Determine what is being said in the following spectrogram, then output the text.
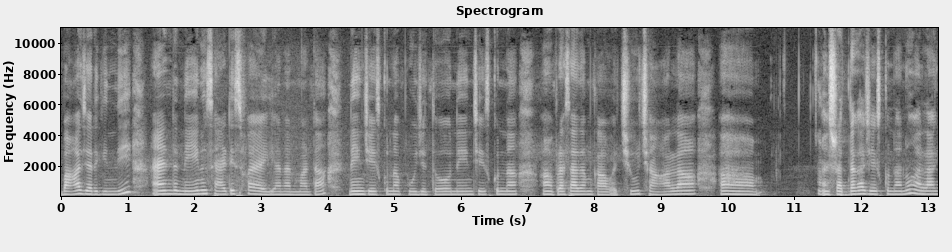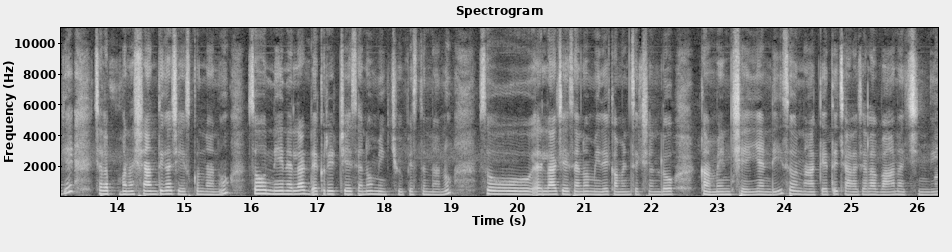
బాగా జరిగింది. అండ్ నేను సాటిస్ఫై అయ్యాను అనమాట నేను చేసుకున్న పూజతో నేను చేసుకున్న ప్రసాదం కావచ్చు చాలా శ్రద్ధగా చేసుకున్నాను. అలాగే చాలా మనశ్శాంతిగా చేసుకున్నాను. సో నేను ఎలా డెకరేట్ చేశానో మీకు చూపిస్తున్నాను. సో ఎలా చేశానో మీరే కమెంట్ సెక్షన్లో కమెంట్ చేయండి. సో నాకైతే చాలా చాలా బాగా నచ్చింది.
